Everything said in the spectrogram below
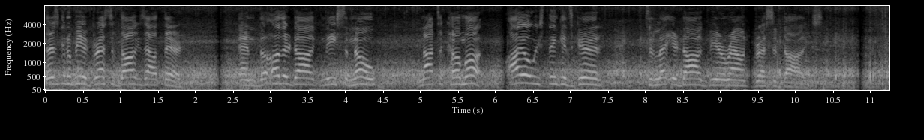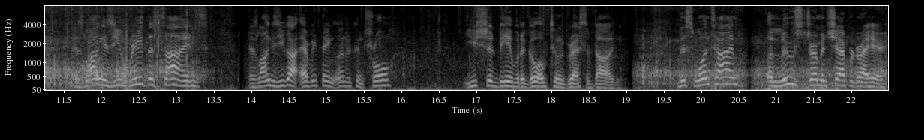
There's gonna be aggressive dogs out there. And the other dog needs to know not to come up. I always think it's good to let your dog be around aggressive dogs. As long as you read the signs as long as you got everything under control, you should be able to go up to an aggressive dog. This one time, a loose German Shepherd right here.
